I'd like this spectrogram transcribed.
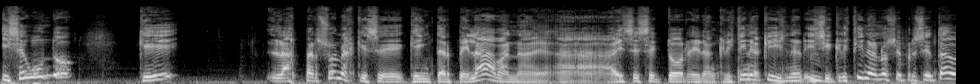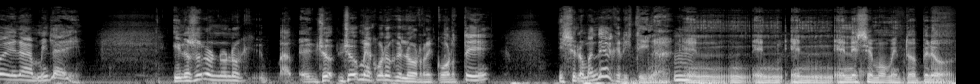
Y segundo, que las personas que se que interpelaban a, a- a ese sector eran Cristina Kirchner Mm. y si Cristina no se presentaba era Milei. Y nosotros no lo yo, yo me acuerdo que lo recorté y se lo mandé a Cristina Mm. en, en- en- en ese momento, pero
